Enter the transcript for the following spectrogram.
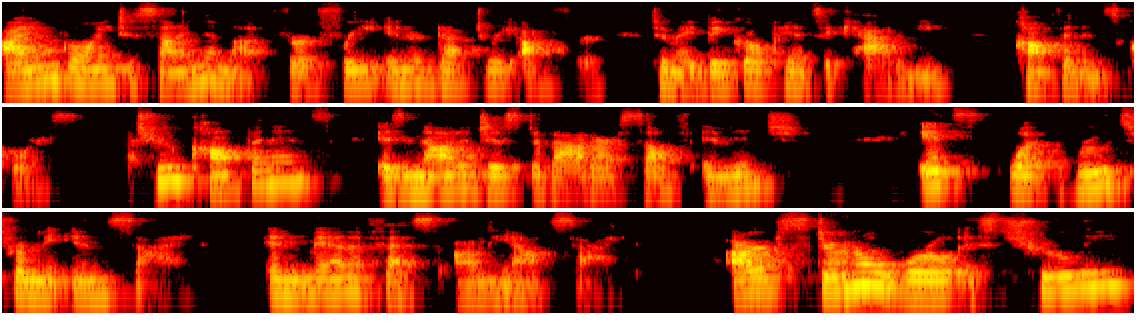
I am going to sign them up for a free introductory offer to my Big Girl Pants Academy confidence course. True confidence is not just about our self image, it's what roots from the inside and manifests on the outside. Our external world is truly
